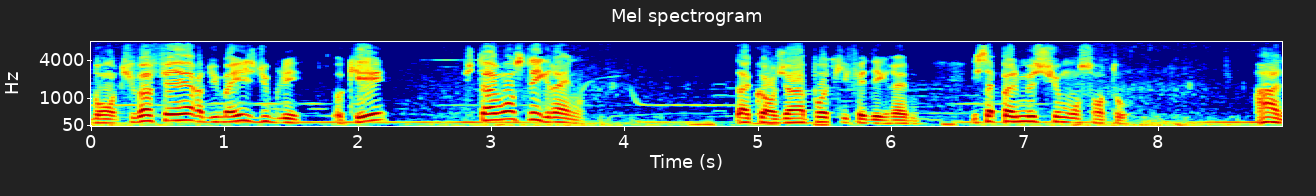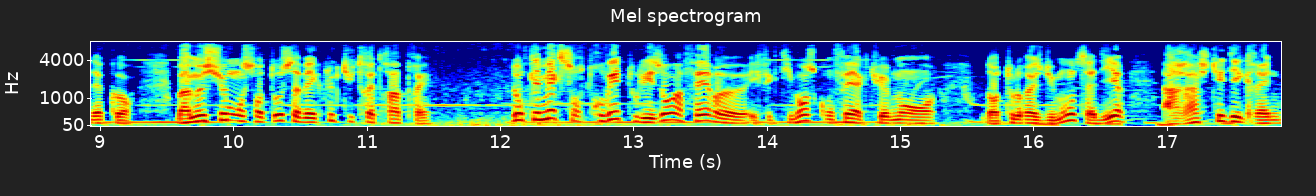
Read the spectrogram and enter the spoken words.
bon, tu vas faire du maïs, du blé, ok? Je t'avance les graines. D'accord, j'ai un pote qui fait des graines. Il s'appelle Monsieur Monsanto. Ah d'accord. Bah Monsieur Monsanto, c'est avec lui que tu traiteras après. Donc les mecs sont retrouvés tous les ans à faire euh, effectivement ce qu'on fait actuellement dans tout le reste du monde, c'est-à-dire à racheter des graines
